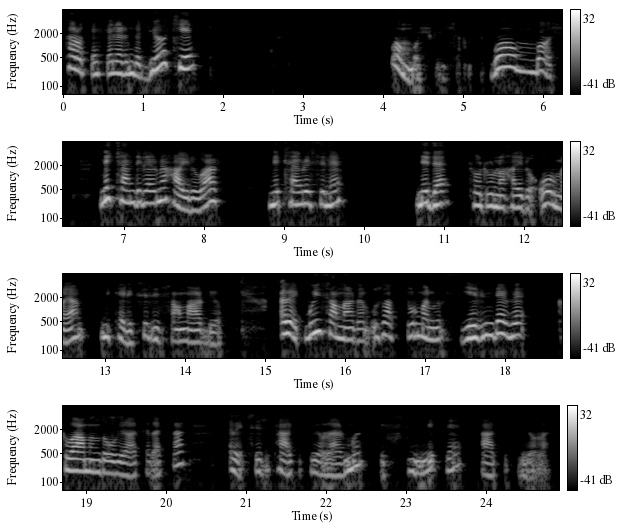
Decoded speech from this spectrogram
tarot destelerinde diyor ki bomboş bir insan. Bomboş. Ne kendilerine hayrı var, ne çevresine, ne de çocuğuna hayrı olmayan niteliksiz insanlar diyor. Evet bu insanlardan uzak durmanız yerinde ve kıvamında oluyor arkadaşlar. Evet sizi takipliyorlar mı? Kesinlikle takipliyorlar.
